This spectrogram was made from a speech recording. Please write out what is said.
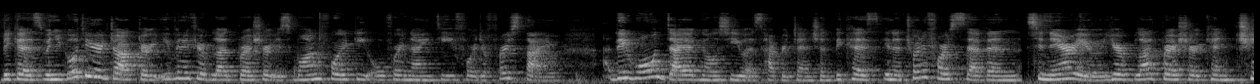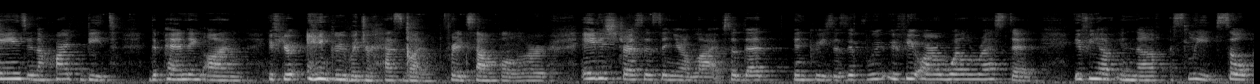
because when you go to your doctor even if your blood pressure is 140 over 90 for the first time they won't diagnose you as hypertension because in a 24-7 scenario, your blood pressure can change in a heartbeat depending on if you're angry with your husband, for example, or 80 stresses in your life. So that increases. If, we, if you are well rested, if you have enough sleep. So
